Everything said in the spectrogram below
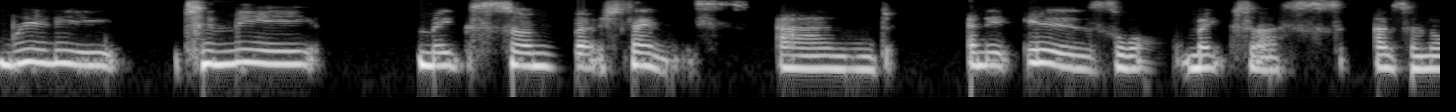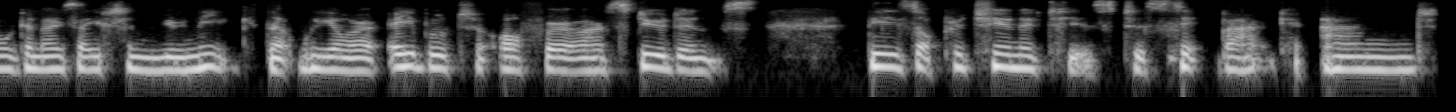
really, to me, makes so much sense. And and it is what makes us as an organization unique that we are able to offer our students these opportunities to sit back and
